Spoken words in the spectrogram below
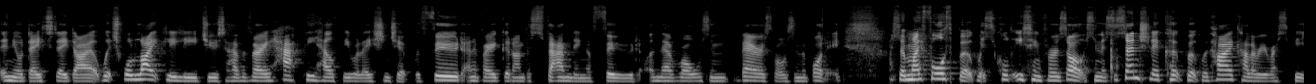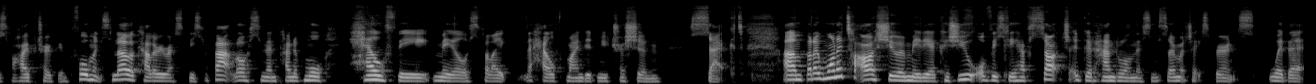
in your day to day diet, which will likely lead you to have a very happy, healthy relationship with food and a very good understanding of food and their roles in various roles in the body. So, my fourth book, which is called Eating for Results, and it's essentially a cookbook with higher calorie recipes for hypertrophy and performance, lower calorie recipes for fat loss, and then kind of more healthy meals for like the health minded nutrition sect. Um, but I wanted to ask you, Emilia, because you obviously have such a good handle on this and so much experience with it.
